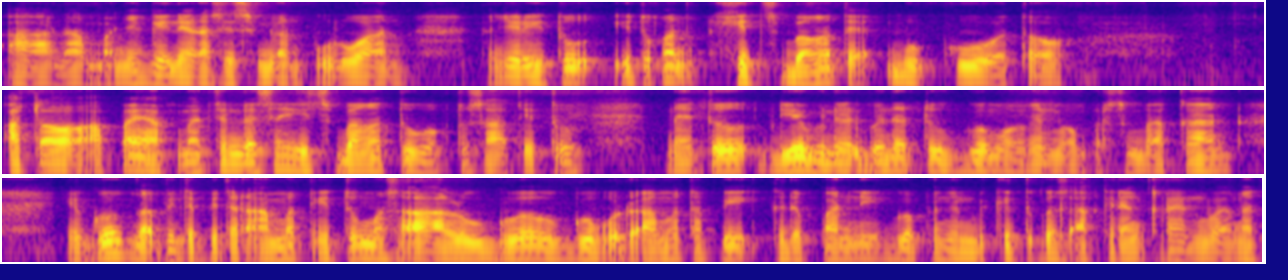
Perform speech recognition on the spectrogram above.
uh, namanya generasi 90-an. Nah, jadi itu itu kan hits banget ya buku atau atau apa ya merchandise hits banget tuh waktu saat itu. Nah itu dia benar-benar tuh gue mau pengen mempersembahkan. Ya gue nggak pinter-pinter amat itu masa lalu gue gue bodo amat tapi ke depan nih gue pengen bikin tugas akhir yang keren banget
